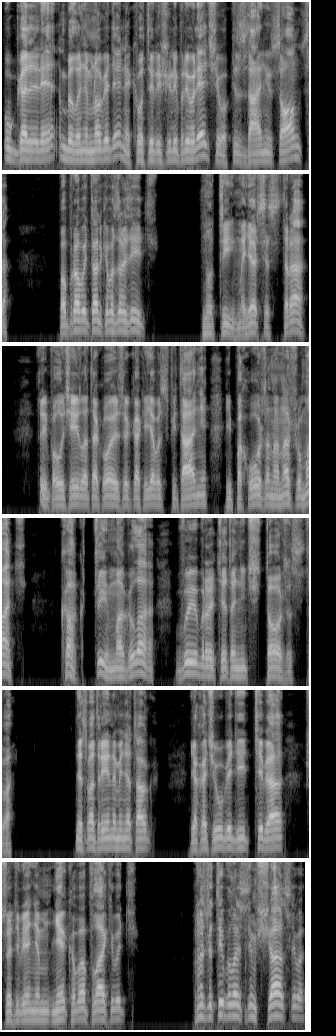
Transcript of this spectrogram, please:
У Галле было немного денег, вот и решили привлечь его к изданию «Солнца». Попробуй только возразить. Но ты, моя сестра, ты получила такое же, как и я, воспитание и похожа на нашу мать. Как ты могла выбрать это ничтожество?» Не смотри на меня так. Я хочу убедить тебя, что тебе не, некого оплакивать. Разве ты была с ним счастлива?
